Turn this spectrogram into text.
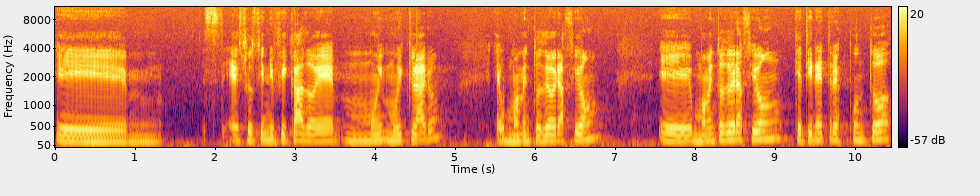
Eh, su significado es muy, muy claro, es un momento de oración, un momento de oración que tiene tres puntos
